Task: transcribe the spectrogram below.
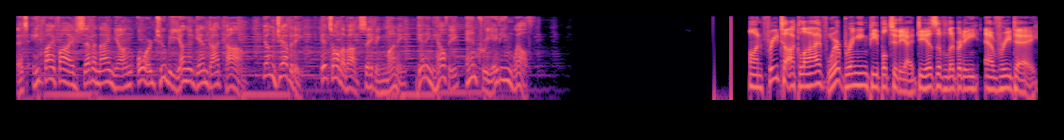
That's 855 79 Young or tobeyoungagain.com. Youngevity. It's all about saving money, getting healthy, and creating wealth. On Free Talk Live, we're bringing people to the ideas of liberty every day.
